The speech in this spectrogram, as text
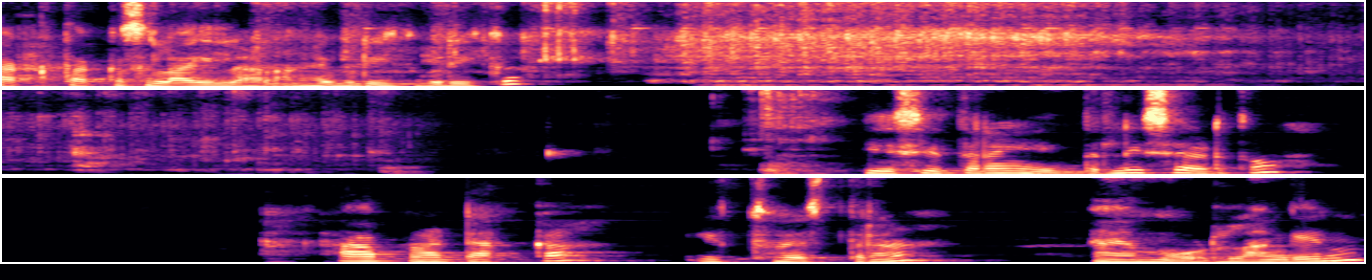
ਟੱਕ ਟੱਕ ਸਲਾਈ ਲਾ ਲਾਂਗੇ ਬਰੀਕ ਬਰੀਕ ਇਸੇ ਤਰ੍ਹਾਂ ਹੀ ਇਧਰਲੀ ਸਾਈਡ ਤੋਂ ਆਹ ਆਪਣਾ ਟਾਕਾ ਇੱਥੋਂ ਇਸ ਤਰ੍ਹਾਂ ਐ ਮੋੜ ਲਾਂਗੇ ਇਹਨੂੰ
